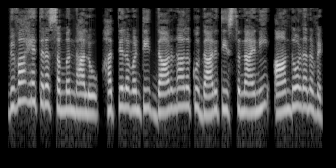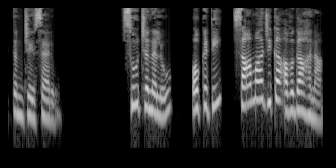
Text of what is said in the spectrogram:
వివాహేతర సంబంధాలు హత్యల వంటి దారుణాలకు దారితీస్తున్నాయని ఆందోళన వ్యక్తం చేశారు. సూచనలు ఒకటి సామాజిక అవగాహన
